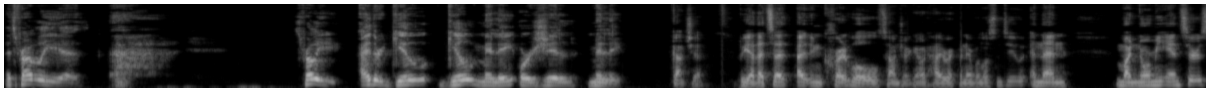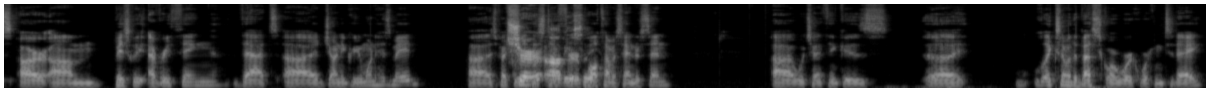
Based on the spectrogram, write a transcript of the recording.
it's probably uh, it's probably either Gil Gil Mellé or Gil Mellé. Gotcha. But yeah, that's a, an incredible soundtrack. I would highly recommend everyone listen to. And then my normie answers are um, basically everything that uh, Jonny Greenwood has made, uh, especially Sure, his stuff obviously. for Paul Thomas Anderson, uh, which I think is uh, like some of the best score work working today.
